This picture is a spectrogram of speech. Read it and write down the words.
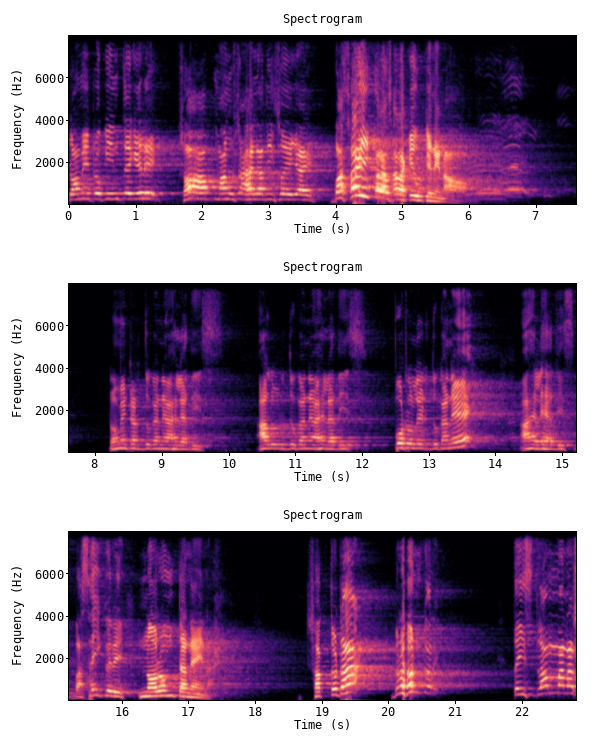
টমেটো কিনতে গেলে সব মানুষ আহলাদিস হয়ে যায়। বাছাই করা ছাড়া কেউ কেনে না। টমেটোর দোকানে আহলাদিস, আলুর দোকানে আহলাদিস, পটলের দোকানে আহলে হাদিস বাছাই করে নরমটা নেয় না। শক্তটা গ্রহণ করে। তো ইসলাম মানার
